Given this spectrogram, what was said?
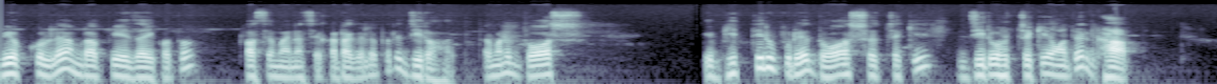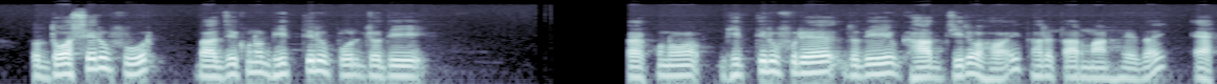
বিয়োগ করলে আমরা পেয়ে যাই কত? প্লাসে মাইনাসে কাটা গেলে পরে জিরো হয়। তার মানে দশ এই ভিত্তির উপরে দশ হচ্ছে কি? জিরো হচ্ছে কি আমাদের ঘাত। তো দশের উপর বা যে কোনো ভিত্তির উপর যদি, বা কোনো ভিত্তির উপরে যদি ঘাত জিরো হয়, তাহলে তার মান হয়ে যায় এক।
